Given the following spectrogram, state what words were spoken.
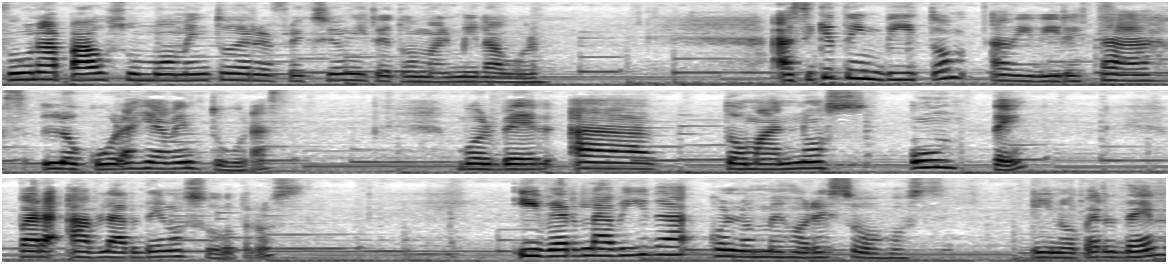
fue una pausa, un momento de reflexión y retomar mi labor. Así que te invito a vivir estas locuras y aventuras, volver a tomarnos un té para hablar de nosotros y ver la vida con los mejores ojos y no perder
